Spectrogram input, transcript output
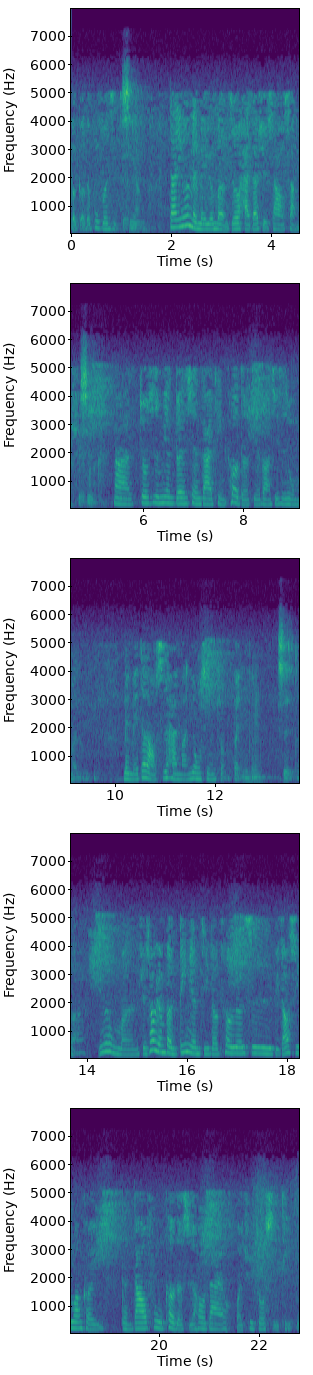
哥哥的部分是这样。但因为妹妹原本就还在学校上学嘛，是，那就是面对现在停课的阶段，其实我们妹妹的老师还蛮用心准备的，嗯，是，对，因为我们学校原本低年级的策略是比较希望可以等到复课的时候再回去做实体补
